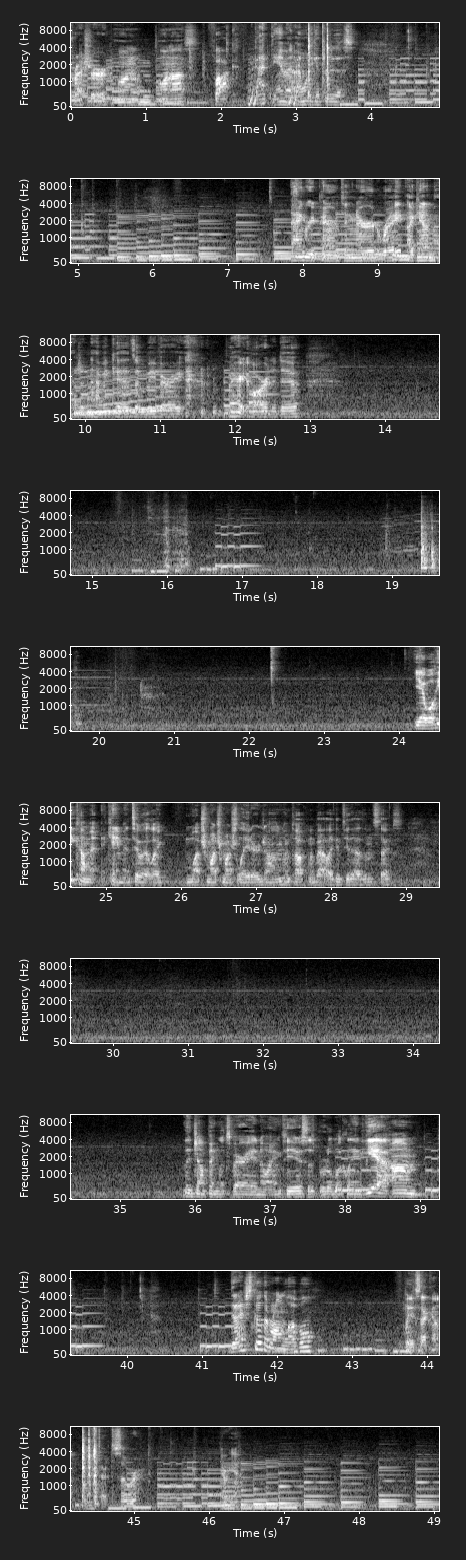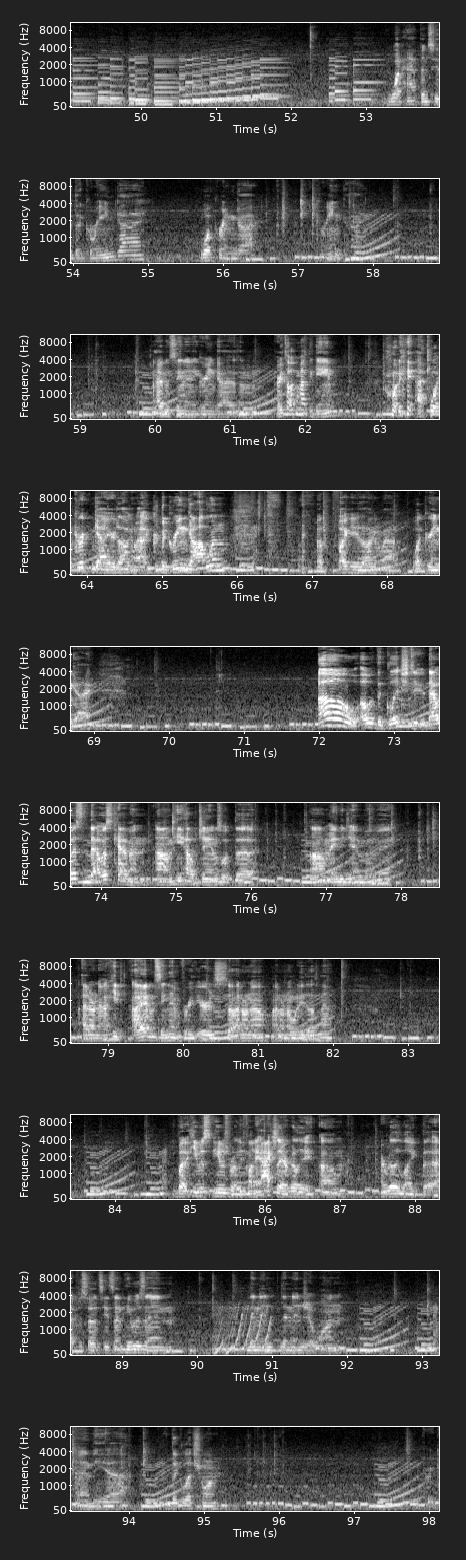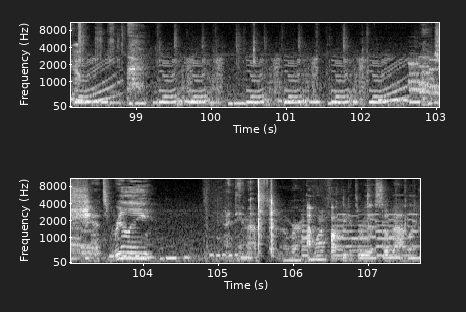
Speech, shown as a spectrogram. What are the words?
pressure on on us. Fuck. God damn it! I want to get through this. Angry parenting nerd, right? I can't imagine having kids. It would be very, very hard to do. Yeah, well, he come came into it like much, much, much later, John. I'm talking about like in 2006. The jumping looks very annoying to you, says Brutal But Clean. Yeah, um... Did I just go the wrong level? Wait a second. Let me start this over. There we go. What happened to the green guy? What green guy? Green guy? I haven't seen any green guys. In... Are you talking about the game? What, you, what green guy you're you talking about? The Green Goblin? what the fuck are you talking about? What green guy? Oh, oh, the glitch dude. That was that was Kevin. Um, he helped James with the um, AVGN movie. I don't know. He I haven't seen him for years, so I don't know. I don't know what he does now. But he was he was really funny. Actually, I really um, I really liked the episode season. He was in the nin the ninja one and the uh, the glitch one. There we go. Oh shit! Really? God damn it! I'm over. I want to fucking get through this so badly.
